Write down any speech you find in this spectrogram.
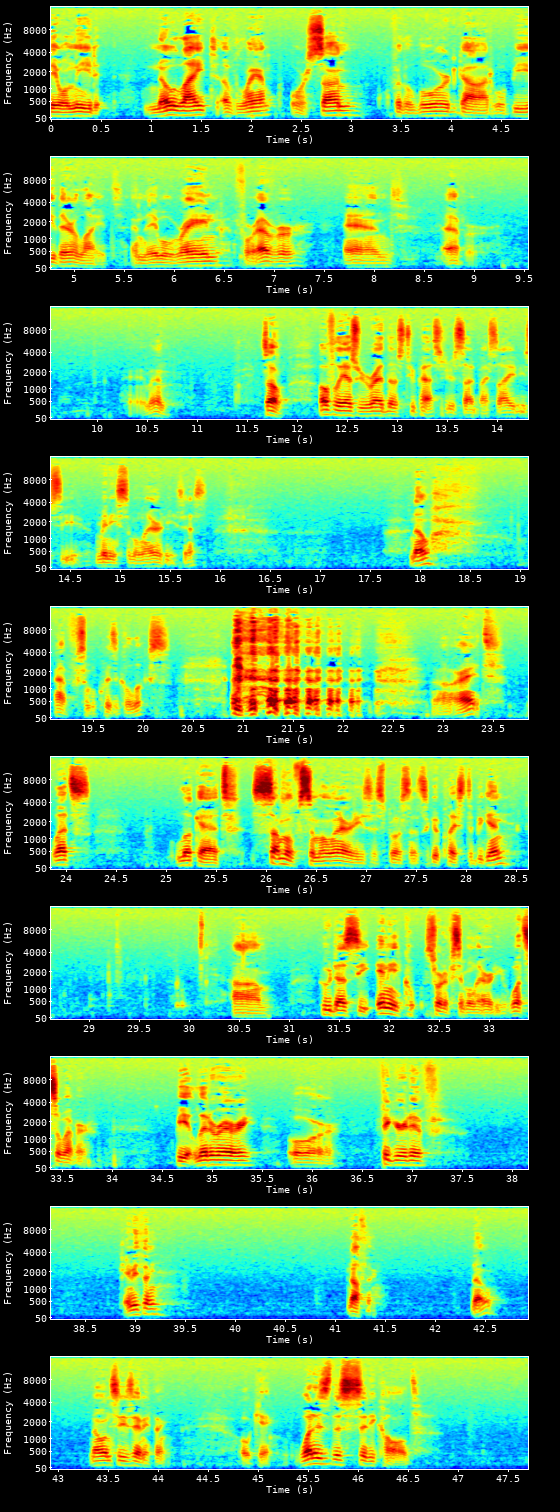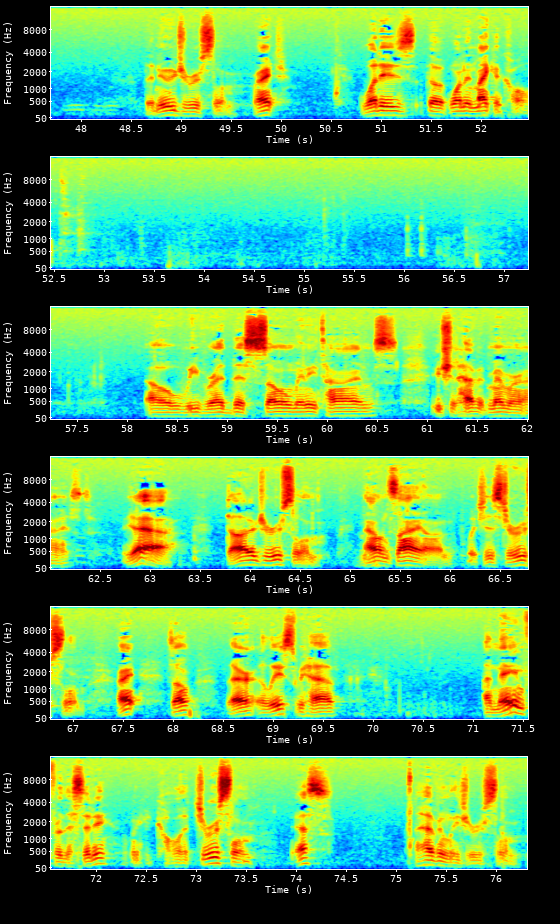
They will need no light of lamp or sun, for the Lord God will be their light, and they will reign forever and ever. Amen. So, hopefully, as we read those two passages side by side, you see many similarities, yes? No? I have some quizzical looks. All right. Let's look at some of similarities. I suppose that's a good place to begin. Um, who does see any sort of similarity whatsoever, be it literary or figurative? Anything? Nothing. No? No one sees anything. Okay. What is this city called? The New Jerusalem, right? What is the one in Micah called? Oh, we've read this so many times. You should have it memorized. Yeah, daughter Jerusalem, Mount Zion, which is Jerusalem, right? So there, at least we have a name for the city. We could call it Jerusalem. Yes? A heavenly Jerusalem.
